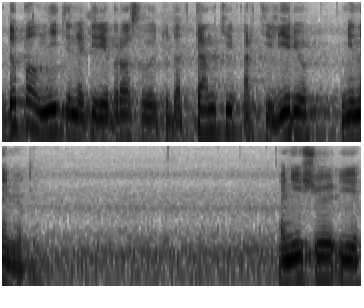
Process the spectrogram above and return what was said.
дополнительно перебрасывают туда танки, артиллерию, минометы. Они еще и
